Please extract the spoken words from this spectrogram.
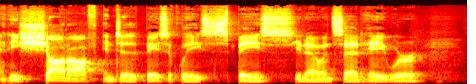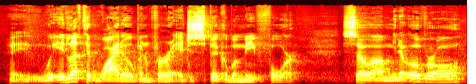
and he shot off into basically space, you know, and said, "Hey, we're." It left it wide open for a Despicable Me four. So, um, you know, overall,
